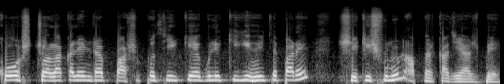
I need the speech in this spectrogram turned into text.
কোর্স চলাকালীন পার্শ্ব প্রতিক্রিয়াগুলি কী কী হইতে পারে, সেটি শুনুন, আপনার কাজে আসবে।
